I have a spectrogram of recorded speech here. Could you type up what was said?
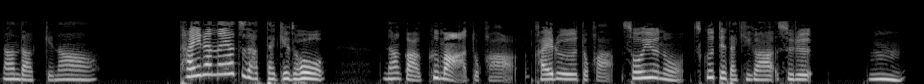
なんだっけな平らなやつだったけど、なんか、クマとか、カエルとか、そういうのを作ってた気がする。うん。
